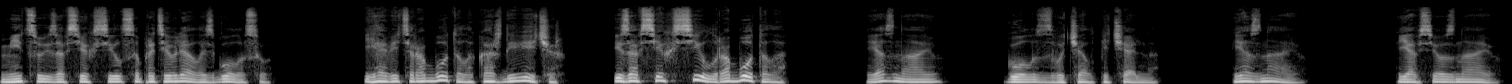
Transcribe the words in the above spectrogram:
Мицу изо всех сил сопротивлялась голосу. «Я ведь работала каждый вечер. Изо всех сил работала». «Я знаю», — голос звучал печально. «Я знаю. Я все знаю.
